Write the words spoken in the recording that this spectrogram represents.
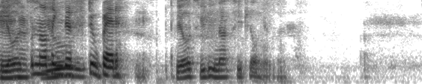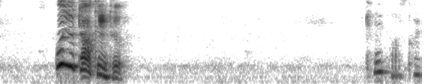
Felix, But nothing you, this stupid. Felix, you do not see Killian there. Who are you talking to? Can we pause quick?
